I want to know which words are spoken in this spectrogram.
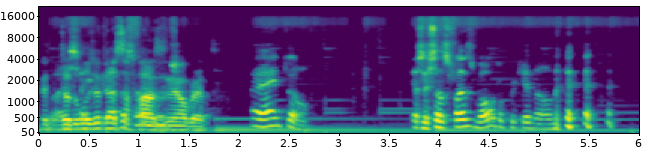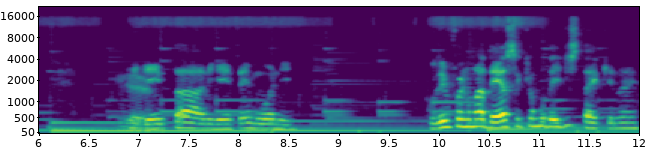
Todo mundo já tem essa fase, né, Alberto? É, então. Essas fases voltam, por que não, né? É. Ninguém, tá, ninguém tá imune. Inclusive foi numa dessa que eu mudei de stack, né?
